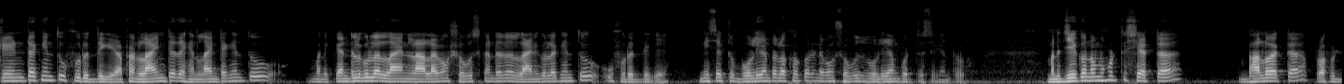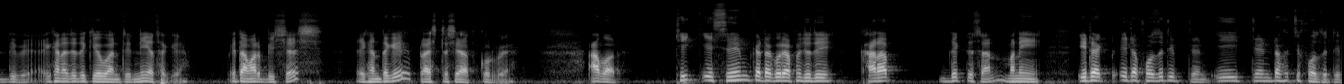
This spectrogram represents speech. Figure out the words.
ট্রেনটা কিন্তু উপরের দিকে। আপনার লাইনটা দেখেন লাইনটা কিন্তু মানে ক্যান্ডেলগুলোর লাইন লাল এবং সবুজ ক্যান্ডেলের লাইনগুলো কিন্তু উপরের দিকে। নিচে একটু ভলিউমটা লক্ষ্য করেন এবং সবুজ ভলিউম করতেছে কিন্তু। মানে যে কোনো মুহূর্তে শেয়ারটা ভালো একটা প্রফিট দিবে। এখানে যদি কেউ এন্ট্রি নিয়ে থাকে, এটা আমার বিশ্বাস, এখান থেকে প্রাইসটা সে আপ করবে। আবার ঠিক এই সেম ক্যাটাগরি আপনি যদি খারাপ দেখতে চান মানে এটা একটা এটা পজিটিভ ট্রেন্ড এই ট্রেন্ডটা হচ্ছে পজিটিভ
